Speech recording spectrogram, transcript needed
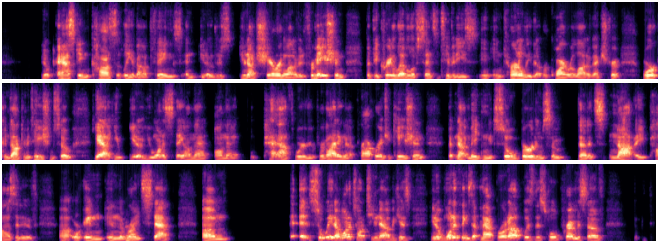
you know asking constantly about things and you know there's you're not sharing a lot of information but they create a level of sensitivities in, internally that require a lot of extra work and documentation. So yeah you you know you want to stay on that on that path where you're providing that proper education but not making it so burdensome that it's not a positive uh, or in in the right step. Um, so Wade i want to talk to you now because you know one of the things that matt brought up was this whole premise of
